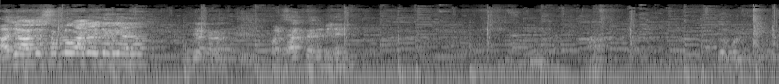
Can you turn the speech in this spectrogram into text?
आ जाओ आ जाओ सब लोग आ जाओ इधर ही आ जाओ पूजा करा। प्रसाद करे मिलेगी। हाँ। दो पंडित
